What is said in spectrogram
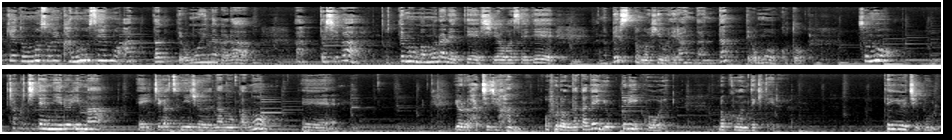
けどもそういう可能性もあったって思いながらあ私はとっても守られて幸せであのベストの日を選んだんだって思うこと。その着地点にいる今1月27日の、えー、夜8時半お風呂の中でゆっくりこう録音できている。っていう自分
